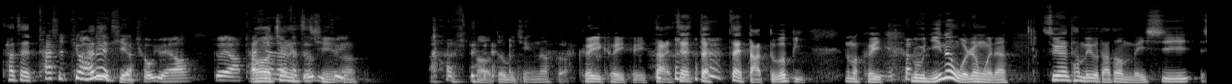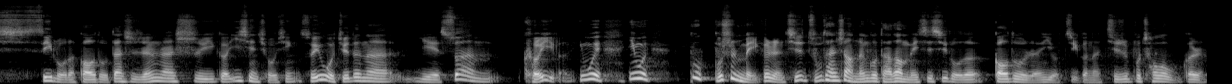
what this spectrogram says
他在他是教练兼球员啊，对啊，他现在在德比郡。好，德比郡那可可以可以可以打再再再打德比，那么可以。鲁尼呢？我认为呢，虽然他没有达到梅西、C 罗的高度，但是仍然是一个一线球星，所以我觉得呢也算可以了。因为因为不不是每个人，其实足坛上能够达到梅西、C 罗的高度的人有几个呢？其实不超过五个人，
